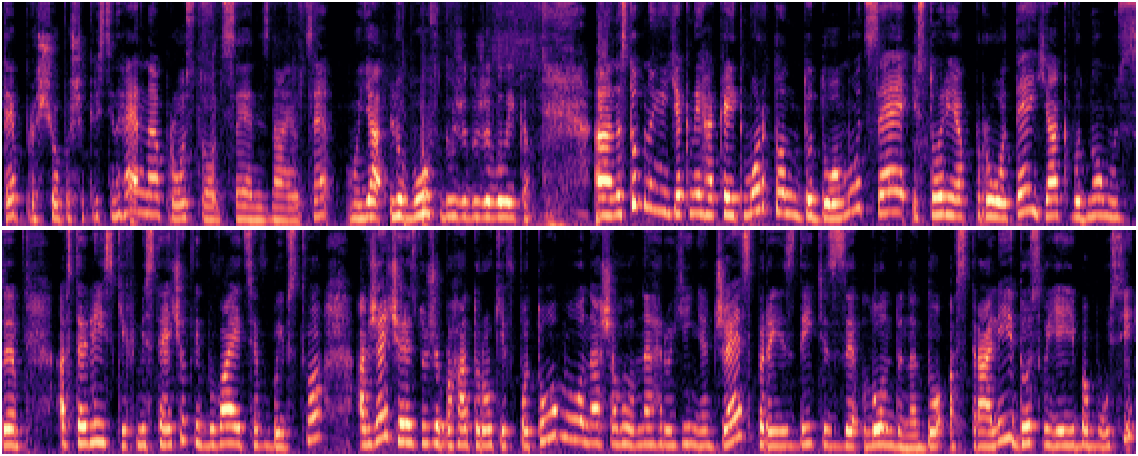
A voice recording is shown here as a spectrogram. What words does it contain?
те, про що пише Крістін Генна. Просто це не знаю, це моя любов дуже-дуже велика. А, Наступною є книга Кейт Мортон додому. Це історія про те, як в одному з австралійських містечок відбувається вбивство. А вже через дуже багато років по тому наша головна героїня Джес переїздить з Лондона до Австралії, до своєї бабусі,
